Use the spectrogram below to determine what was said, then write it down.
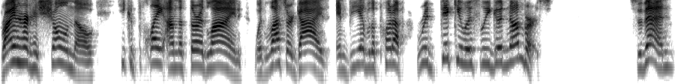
Reinhart has shown though he could play on the third line with lesser guys and be able to put up ridiculously good numbers. So then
